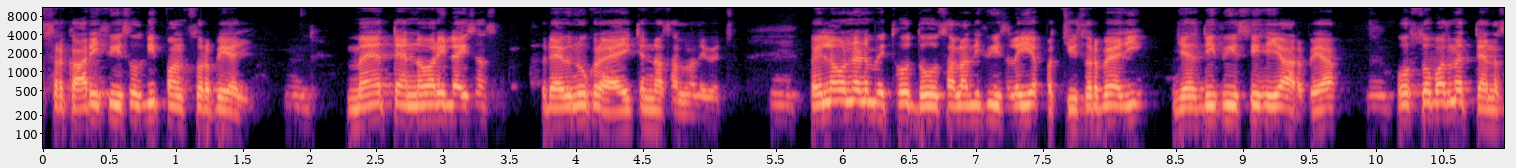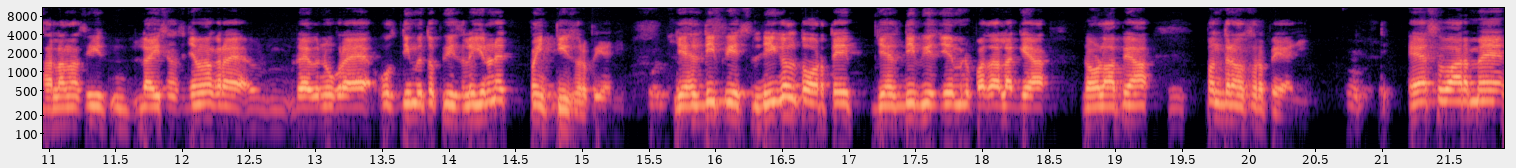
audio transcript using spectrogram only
ਸਰਕਾਰੀ ਫੀਸ ਉਹਦੀ 500 ਰੁਪਏ ਹੈ ਜੀ। ਮੈਂ ਤਿੰਨ ਵਾਰੀ ਲਾਇਸੈਂਸ ਰੈਵਨਿਊ ਕਰਾਇਆ ਜੀ ਤਿੰਨਾਂ ਸਾਲਾਂ ਦੇ ਵਿੱਚ। ਪਹਿਲਾਂ ਉਹਨਾਂ ਨੇ ਮੇਥੋਂ 2 ਸਾਲਾਂ ਦੀ ਫੀਸ ਲਈ ਹੈ 2500 ਰੁਪਏ ਜੀ ਜਿਸ ਦੀ ਫੀਸ ਸੀ 1000 ਰੁਪਇਆ। ਉਸ ਤੋਂ ਬਾਅਦ ਮੈਂ 3 ਸਾਲਾਂ ਦਾ ਸੀ ਲਾਇਸੈਂਸ ਜਮ੍ਹਾਂ ਕਰਾਇਆ ਰੈਵਨਿਊ ਕਰਾਇਆ ਉਸ ਦੀ ਮੇਥੋਂ ਫੀਸ ਲਈ ਉਹਨਾਂ ਨੇ 3500 ਰੁਪਏ ਜੀ। ਜਿਸ ਦੀ ਫੀਸ ਲੀਗਲ ਤੌਰ ਤੇ ਜਿਸ ਦੀ ਫੀਸ ਜੇ ਮੈਨੂੰ ਪਤਾ ਲੱਗਿਆ ਰੌਲਾ ਪਿਆ 1500 ਰੁਪਏ ਜੀ। ਇਸ ਵਾਰ ਮੈਂ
